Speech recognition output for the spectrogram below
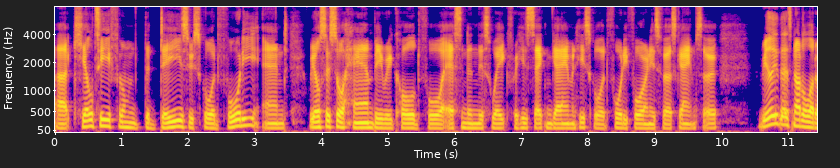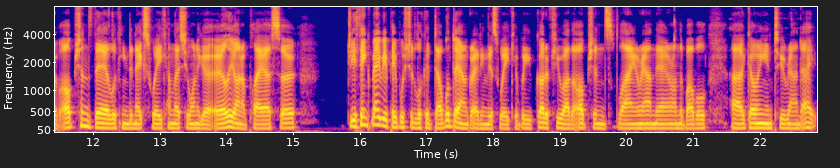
uh, Kilty from the D's who scored 40, and we also saw Ham be recalled for Essendon this week for his second game, and he scored 44 in his first game. So really, there's not a lot of options there looking to next week unless you want to go early on a player. So do you think maybe people should look at double downgrading this week if we've got a few other options lying around there on the bubble uh, going into round eight?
